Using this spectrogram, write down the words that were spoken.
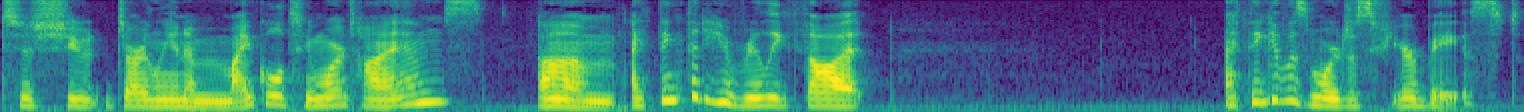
to shoot Darlene and Michael two more times, um, I think that he really thought I think it was more just fear based.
